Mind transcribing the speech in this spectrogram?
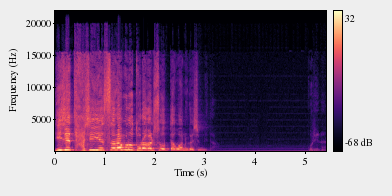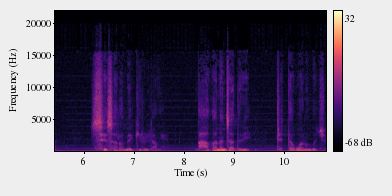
이제 다시 옛사람으로 돌아갈 수 없다고 하는 것입니다. 우리는 새 사람의 길을 향해 나아가는 자들이 됐다고 하는 거죠.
